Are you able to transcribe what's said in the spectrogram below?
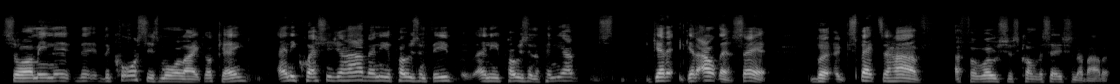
So I mean, it, the the course is more like okay, any questions you have, any opposing feed, any opposing opinion, you have, get it get it out there, say it. but expect to have a ferocious conversation about it.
